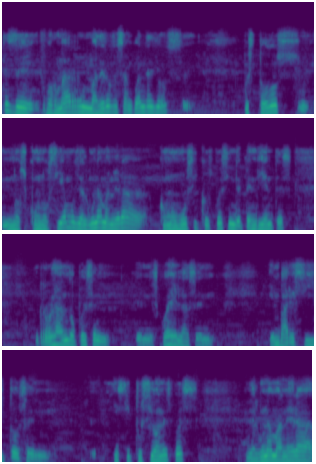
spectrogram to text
Antes de formar Maderos de San Juan de Dios, eh, pues todos nos conocíamos de alguna manera como músicos pues independientes, rolando pues en, en escuelas, en, en barecitos, en instituciones pues de alguna manera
